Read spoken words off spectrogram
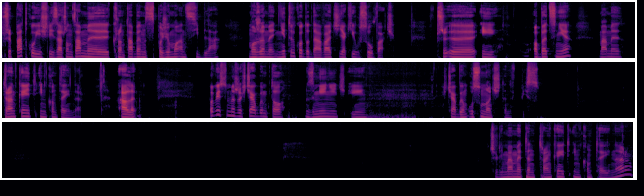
W przypadku, jeśli zarządzamy crontabem z poziomu Ansibla, możemy nie tylko dodawać, jak i usuwać. Przy, y, I obecnie mamy truncate in container, ale powiedzmy, że chciałbym to zmienić i chciałbym usunąć ten wpis. Czyli mamy ten truncate in container.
